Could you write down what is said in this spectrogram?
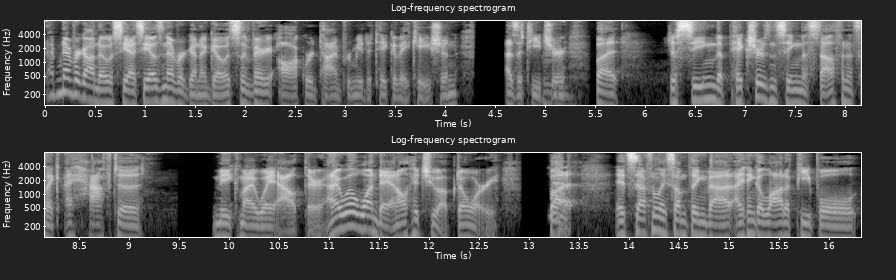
I've never gone to OCIC. I was never gonna go. It's a very awkward time for me to take a vacation as a teacher. Mm-hmm. But just seeing the pictures and seeing the stuff, and it's like I have to make my way out there. And I will one day, and I'll hit you up. Don't worry. But it's definitely something that I think a lot of people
